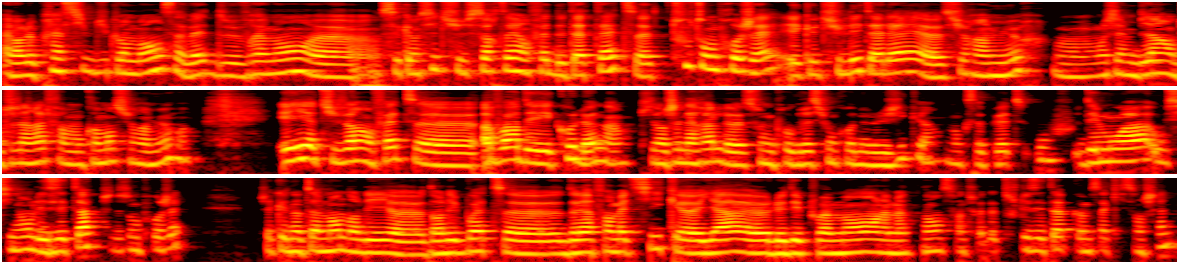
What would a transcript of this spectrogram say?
Alors le principe du Kanban, ça va être de vraiment, euh, c'est comme si tu sortais en fait de ta tête tout ton projet et que tu l'étalais euh, sur un mur. moi, j'aime bien en général faire mon Kanban sur un mur. Et tu vas en fait avoir des colonnes qui en général sont une progression chronologique. Donc ça peut être ou des mois ou sinon les étapes de ton projet. Je sais que notamment dans les, euh, dans les boîtes euh, de l'informatique, euh, il y a le déploiement, la maintenance, enfin, tu vois, toutes les étapes comme ça qui s'enchaînent.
